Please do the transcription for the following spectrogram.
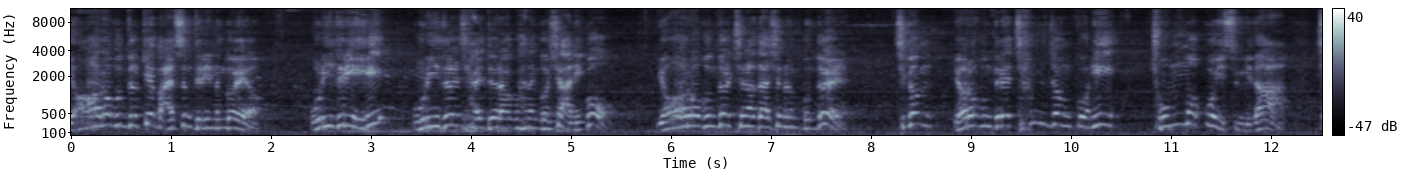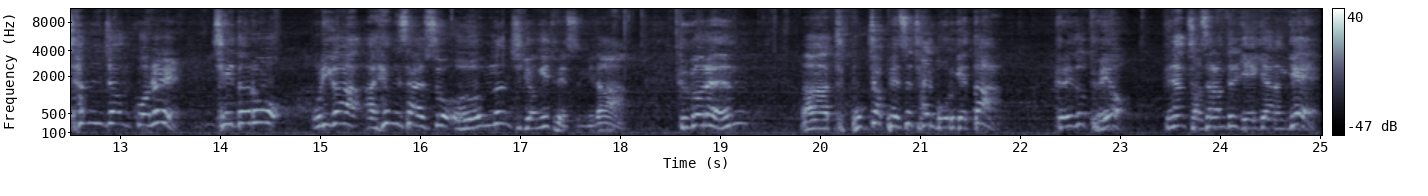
여러분들께 말씀드리는 거예요. 우리들이 우리들 잘 되라고 하는 것이 아니고 여러분들 지나다니시는 분들 지금 여러분들의 참정권이 좀 먹고 있습니다. 참정권을 제대로 우리가 행사할 수 없는 지경이 됐습니다. 그거는 아, 복잡해서 잘 모르겠다. 그래도 돼요. 그냥 저 사람들 얘기하는 게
